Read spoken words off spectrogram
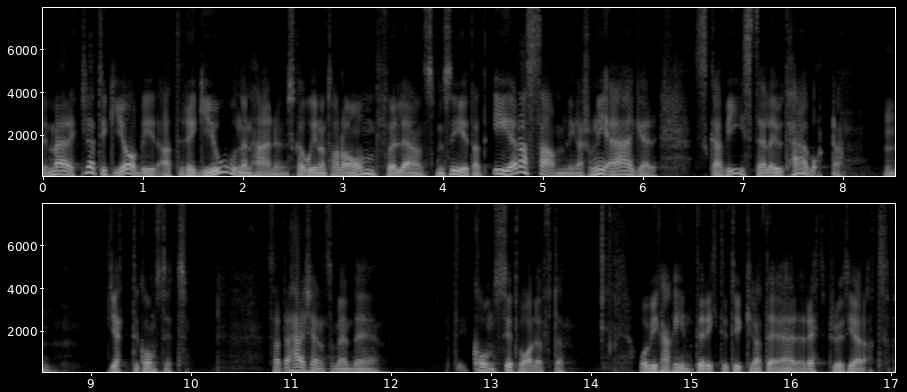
Det märkliga tycker jag blir att regionen här nu ska gå in och tala om för Länsmuseet att era samlingar som ni äger ska vi ställa ut här borta. Mm. Jättekonstigt. Så att det här känns som en, eh, ett konstigt vallöfte. Och vi kanske inte riktigt tycker att det är rätt prioriterat.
